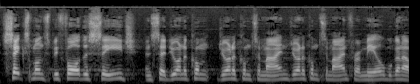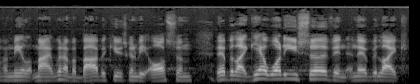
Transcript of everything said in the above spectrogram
six months before the siege and said, do you, want to come, do you want to come to mine? Do you want to come to mine for a meal? We're going to have a meal at mine. We're going to have a barbecue. It's going to be awesome. They'd be like, yeah, what are you serving? And they'd be like,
